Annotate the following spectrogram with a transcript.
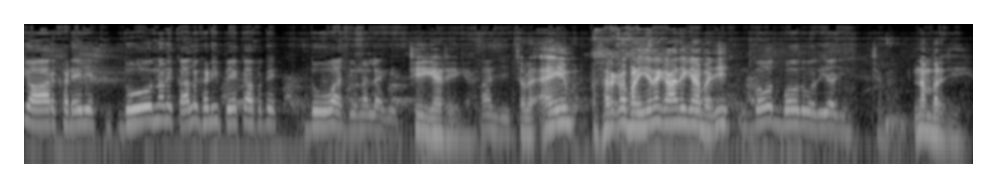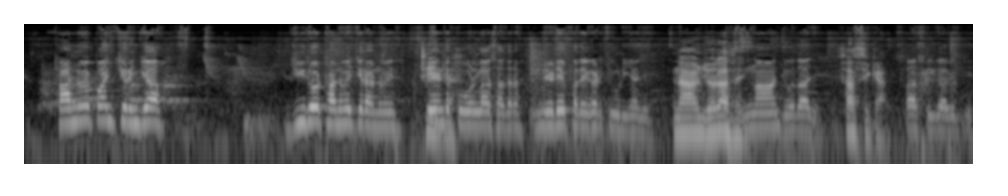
ਚਾਰ ਖੜੇ ਜੇ। ਦੋ ਉਹਨਾਂ ਨੇ ਕੱਲ ਖੜੀ ਪਿਕਅਪ ਤੇ ਦੋ ਅੱਜ ਉਹਨਾਂ ਲੈ ਗਏ। ਠੀਕ ਹੈ ਠੀਕ ਹੈ ਹਾਂਜੀ। ਚਲੋ ਐਂ ਸਰਕਲ ਬਣੀ ਜਾਂਦਾ ਗਾਂ ਨਹੀਂ ਗਾਂ ਬਾਈ ਜੀ ਬਹੁਤ ਬਹੁਤ ਵਧੀਆ ਜੀ। ਨੰਬਰ ਜੀ। 98554 09894 ਠੀਕ ਪਿੰਡ ਹੈ। ਕੋਟਲਾ ਸਦਰ ਨੇੜੇ ਫਤਿਹਗੜ੍ਹ ਚੂੜੀਆਂ ਜੀ। ਨਾਮ ਜੋਰਾ ਸਿੰਘ। ਨਾਂ ਜੋਦਾ ਜੀ। ਸਤਿ ਸ਼੍ਰੀ ਅਕਾਲ। ਸਤਿ ਸ੍ਰੀ ਅਕਾਲ ਜੀ।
